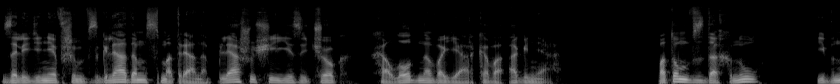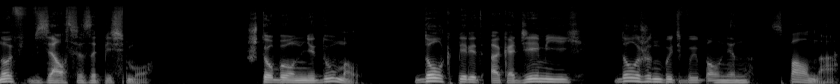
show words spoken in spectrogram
заледеневшим взглядом смотря на пляшущий язычок холодного яркого огня. Потом вздохнул и вновь взялся за письмо. Что бы он ни думал, долг перед Академией должен быть выполнен сполна.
